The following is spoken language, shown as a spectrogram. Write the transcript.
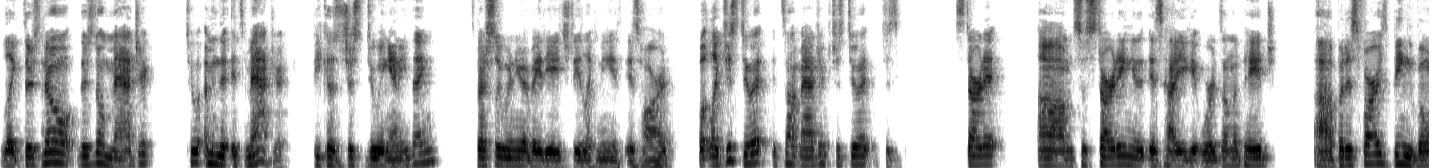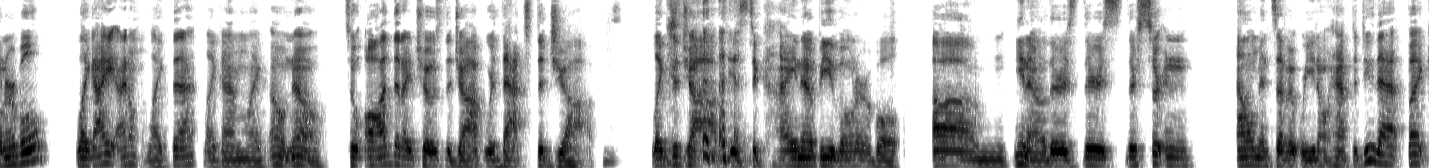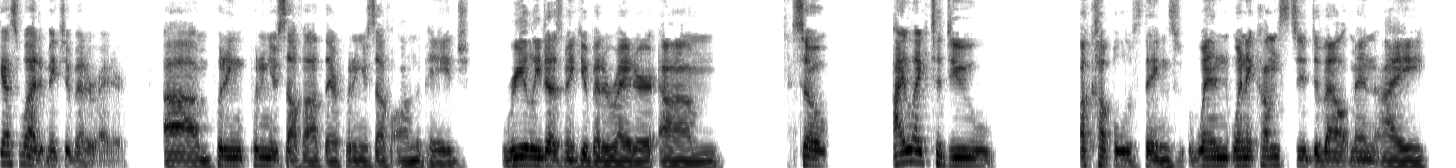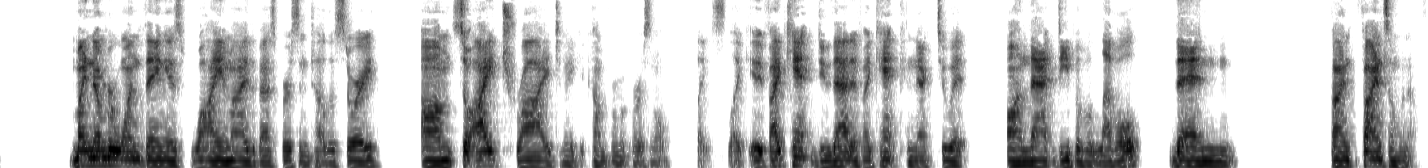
like there's no there's no magic to it. I mean, it's magic because just doing anything, especially when you have ADHD like me, is, hard. But like just do it. It's not magic. Just do it. Just start it. Um, so starting is how you get words on the page. Uh, but as far as being vulnerable, like I I don't like that. Like I'm like, oh no. So odd that I chose the job where that's the job. Like the job is to kind of be vulnerable. Um, you know, there's there's there's certain elements of it where you don't have to do that, but guess what? It makes you a better writer. Um, putting putting yourself out there, putting yourself on the page really does make you a better writer. Um, so I like to do a couple of things when when it comes to development. I my number one thing is why am I the best person to tell the story? Um, so I try to make it come from a personal place. Like if I can't do that, if I can't connect to it on that deep of a level, then find find someone else.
